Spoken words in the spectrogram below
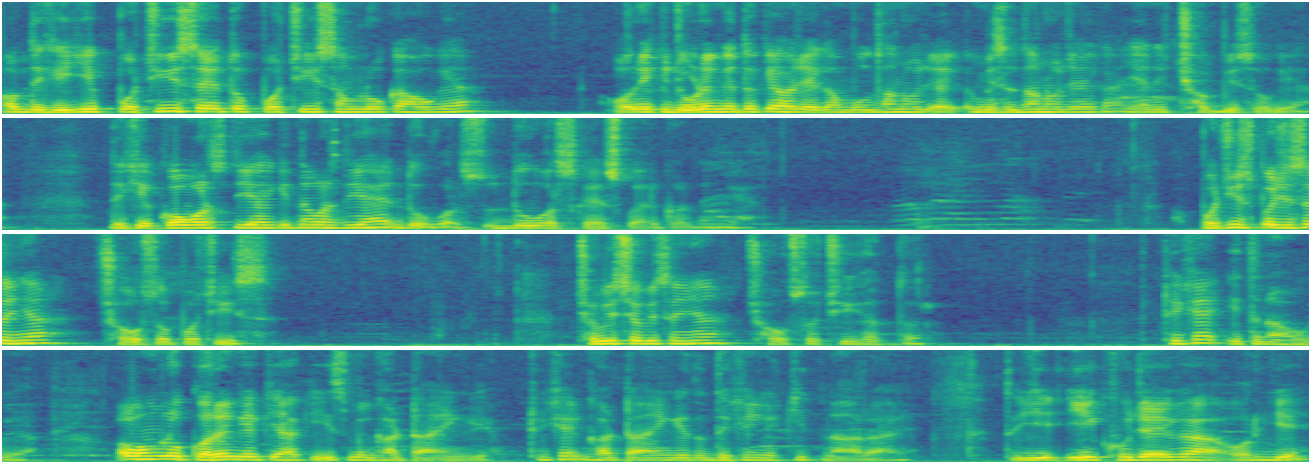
अब देखिए, ये पच्चीस है तो पच्चीस हम लोग का हो गया। और एक जोड़ेंगे तो क्या हो जाएगा? मूलधन हो जाएगा मिश्रधन हो जाएगा, यानी छब्बीस हो गया। देखिए, क वर्ष दिया है, कितना वर्ष दिया है? दो वर्ष दो वर्ष का स्क्वायर कर देंगे। पच्चीस पच्चीस है यहाँ छः सौ पच्चीस। छब्बीस छब्बीस है यहाँ छः सौ छिहत्तर। ठीक है, इतना हो गया। अब हम लोग करेंगे क्या कि इसमें घटाएँगे। ठीक है, घटाएँगे तो देखेंगे कितना आ रहा है। तो ये एक हो जाएगा और ये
